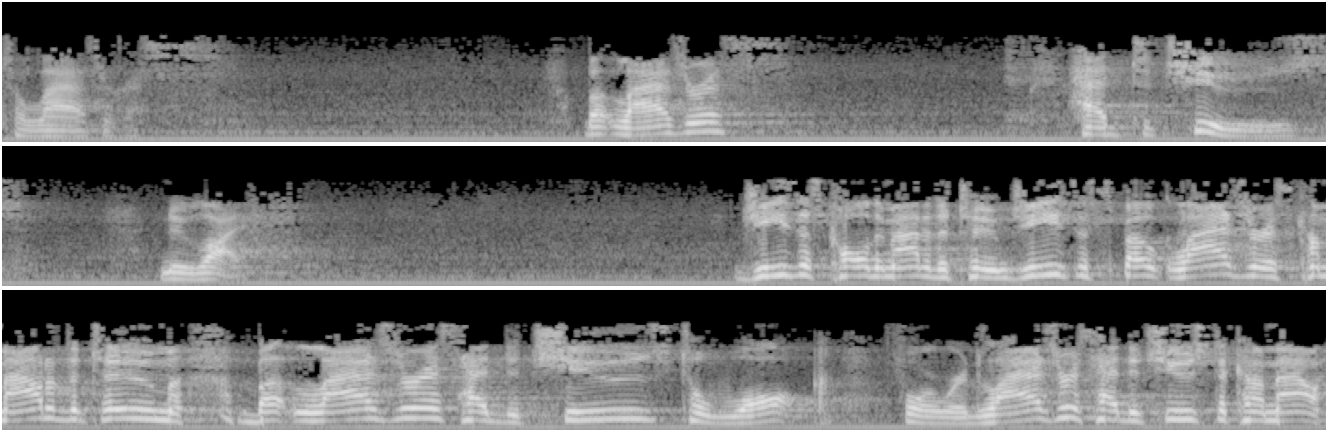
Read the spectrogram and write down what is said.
to Lazarus. But Lazarus had to choose new life. Jesus called him out of the tomb. Jesus spoke, Lazarus, come out of the tomb. But Lazarus had to choose to walk forward. Lazarus had to choose to come out.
